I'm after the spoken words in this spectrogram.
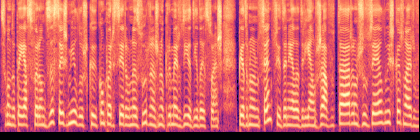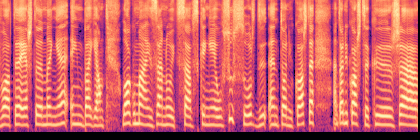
Segundo o PS, foram 16 mil os que compareceram nas urnas no primeiro dia de eleições. Pedro Nuno Santos e Daniel Adrião já votaram. José Luís Carneiro vota esta manhã em Baião. Logo mais à noite sabe-se quem é o sucessor de António Costa. António Costa que já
